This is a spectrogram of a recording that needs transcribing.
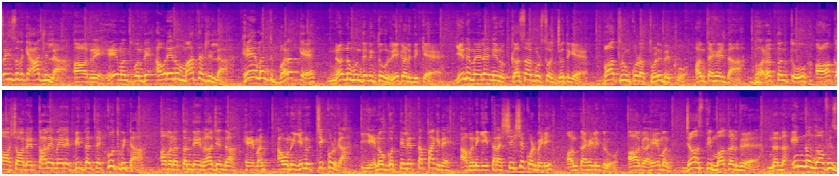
ಸಹಿಸೋದಕ್ಕೆ ಆಗ್ಲಿಲ್ಲ. ಆದ್ರೆ ಹೇಮಂತ್ ಮುಂದೆ ಅವರೇನು ಮಾತಾಡ್ಲಿಲ್ಲ. ಹೇಮಂತ್ ಭರತ್ಗೆ, ನನ್ನ ಮುಂದೆ ನಿಂತು ರೇಗಾಡಿದ್ದಕ್ಕೆ ಇನ್ ಮೇಲೆ ನೀನು ಕಸ ಗುಡ್ಸೋ ಜೊತೆಗೆ ಬಾತ್ರೂಮ್ ಕೂಡ ತೊಳಿಬೇಕು ಅಂತ ಹೇಳ್ದ. ಭರತ್ ಅಂತೂ ಆಕಾಶನೇ ತಲೆ ಮೇಲೆ ಬಿದ್ದಂತೆ ಕೂತ್ಬಿಟ್ಟ. ಅವನ ತಂದೆ ರಾಜೇಂದ್ರ, ಹೇಮಂತ್, ಅವನು ಇನ್ನು ಚಿಕ್ಕ ಹುಡ್ಗ. ಏನೋ ಗೊತ್ತಿಲ್ಲ ತಪ್ಪಾಗಿದೆ. ಅವನಿಗೆ ಈ ತರ ಶಿಕ್ಷೆ ಕೊಡ್ಬೇಡಿ ಅಂತ ಹೇಳಿದ್ರು. ಆಗ ಹೇಮಂತ್, ಜಾಸ್ತಿ ಮಾತಾಡಿದ್ರೆ ನನ್ನ ಇನ್ನೊಂದು ಆಫೀಸ್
